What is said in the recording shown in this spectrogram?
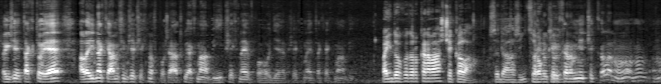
takže tak to je, ale jinak já myslím, že všechno v pořádku, jak má být, všechno je v pohodě, všechno je tak, jak má být. Paní doktorka na vás čekala, se dá říct, Paní roky. doktorka na mě čekala, no, no, no.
